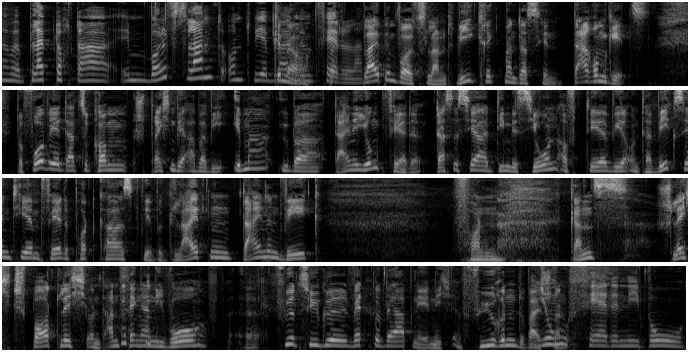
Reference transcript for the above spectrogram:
Aber bleib doch da im Wolfsland und wir bleiben genau, im Pferdeland. bleib im Wolfsland. Wie kriegt man das hin? Darum geht's. Bevor wir dazu kommen, sprechen wir aber wie immer über deine Jungpferde. Das ist ja die Mission, auf der wir unterwegs sind hier im Pferdepodcast. Wir begleiten deinen Weg von ganz schlecht sportlich und Anfängerniveau, äh, Führzügel, Wettbewerb, nee, nicht äh, führen, du weißt schon, Jungpferdeniveau.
